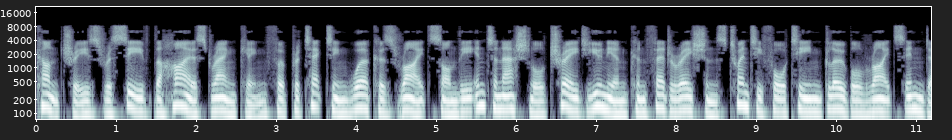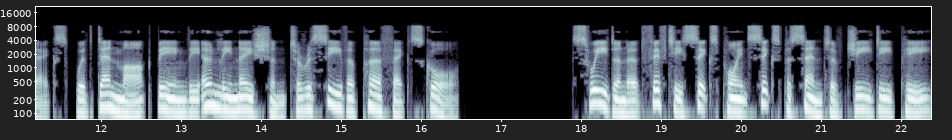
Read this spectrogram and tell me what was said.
countries received the highest ranking for protecting workers' rights on the International Trade Union Confederation's 2014 Global Rights Index, with Denmark being the only nation to receive a perfect score. Sweden at 56.6% of GDP,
